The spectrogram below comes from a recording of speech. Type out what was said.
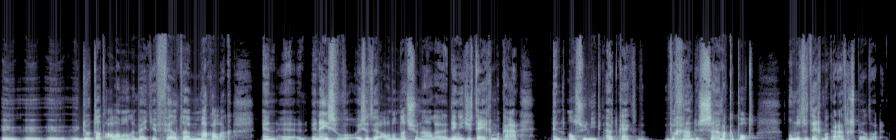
u, u, u, u doet dat allemaal een beetje veel te makkelijk. En uh, ineens is het weer allemaal nationale dingetjes tegen elkaar. En als u niet uitkijkt, we gaan dus samen kapot, omdat we tegen elkaar uitgespeeld worden.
